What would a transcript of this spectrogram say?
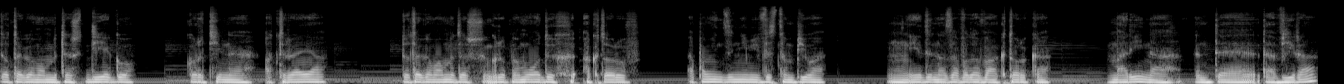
Do tego mamy też Diego Cortinę Atreya, do tego mamy też grupę młodych aktorów, a pomiędzy nimi wystąpiła mm, jedyna zawodowa aktorka Marina de Davira,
